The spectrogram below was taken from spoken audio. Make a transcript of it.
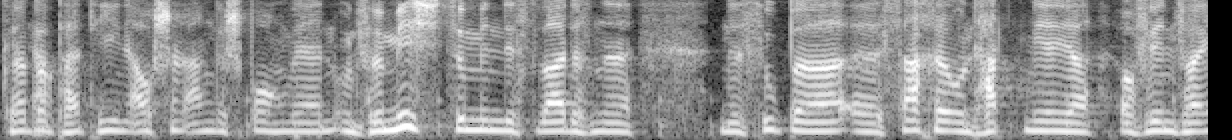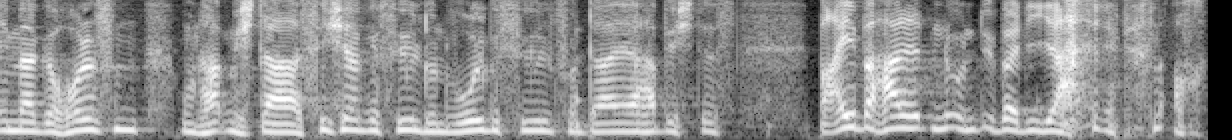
Körperpartien ja. auch schon angesprochen werden. Und für mich zumindest war das eine, eine super äh, Sache und hat mir ja auf jeden Fall immer geholfen und habe mich da sicher gefühlt und wohlgefühlt. Von daher habe ich das beibehalten und über die Jahre dann auch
